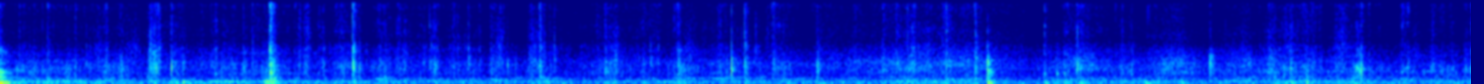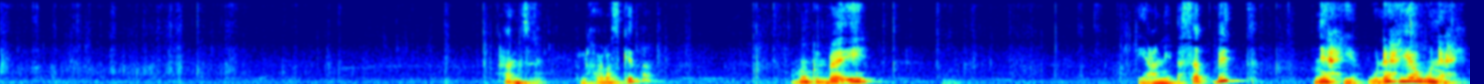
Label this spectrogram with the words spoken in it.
هنزل في الخرز كده. ممكن بقى إيه؟ يعني أثبت ناحية وناحية وناحية.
